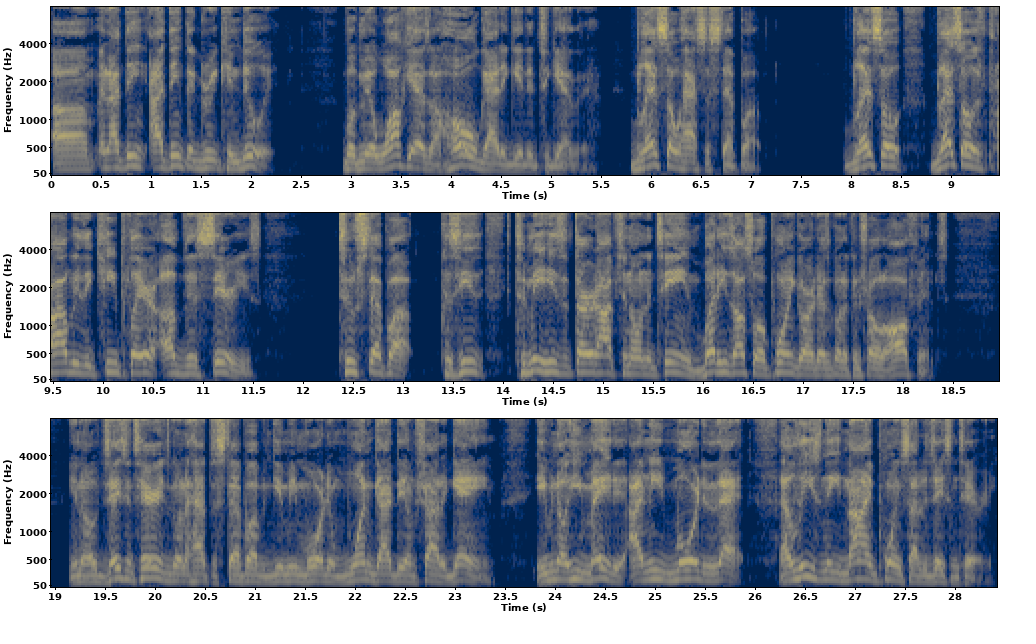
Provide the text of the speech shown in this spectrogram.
um, and I think, I think the Greek can do it, but Milwaukee as a whole got to get it together. Bledsoe has to step up. Bledsoe, Bledsoe is probably the key player of this series to step up. Cause he, to me, he's the third option on the team, but he's also a point guard that's going to control the offense. You know, Jason Terry is going to have to step up and give me more than one goddamn shot a game. Even though he made it, I need more than that. At least need nine points out of Jason Terry.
